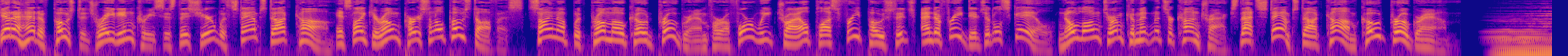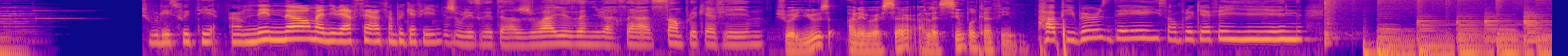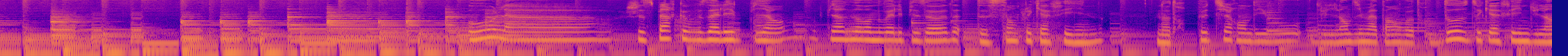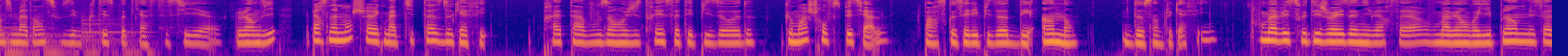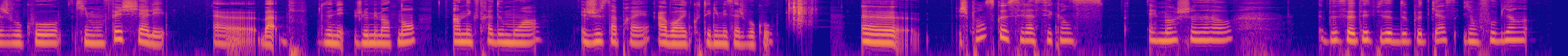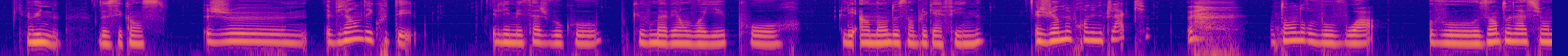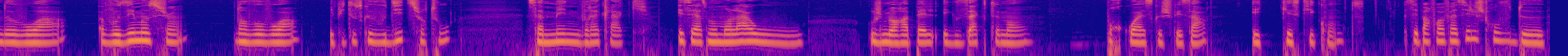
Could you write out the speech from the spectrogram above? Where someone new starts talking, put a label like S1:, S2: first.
S1: Get ahead of postage rate increases this year with Stamps.com. It's like your own personal post office. Sign up with promo code PROGRAM for a four week trial plus free postage and a free digital scale. No long term commitments or contracts. That's Stamps.com code PROGRAM.
S2: Je voulais souhaiter un énorme anniversaire à Simple Caféine.
S3: Je voulais souhaiter un joyeux anniversaire à Simple Caféine.
S4: Joyeux anniversaire à la Simple Caféine.
S2: Happy birthday, Simple Caféine. J'espère que vous allez bien. Bienvenue dans un nouvel épisode de Simple Caféine, notre petit rendez-vous du lundi matin, votre dose de caféine du lundi matin si vous écoutez ce podcast ici euh, le lundi. Personnellement, je suis avec ma petite tasse de café, prête à vous enregistrer cet épisode que moi je trouve spécial parce que c'est l'épisode des 1 an de Simple Caféine. Vous m'avez souhaité joyeux anniversaire, vous m'avez envoyé plein de messages vocaux qui m'ont fait chialer. Euh, bah, venez, je le mets maintenant. Un extrait de moi, juste après avoir écouté les messages vocaux. Euh, je pense que c'est la séquence emotional de cet épisode de podcast. Il en faut bien une de séquence. Je viens d'écouter les messages vocaux que vous m'avez envoyés pour les un an de simple caféine. Je viens de me prendre une claque. Entendre vos voix, vos intonations de voix, vos émotions dans vos voix, et puis tout ce que vous dites surtout, ça me met une vraie claque. Et c'est à ce moment-là où, où je me rappelle exactement pourquoi est-ce que je fais ça et qu'est-ce qui compte. C'est parfois facile, je trouve, de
